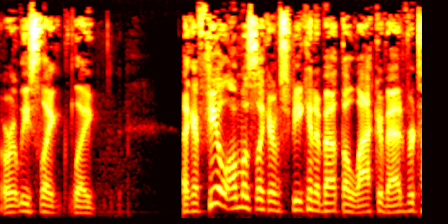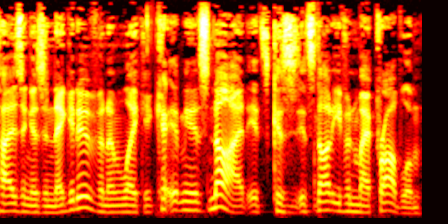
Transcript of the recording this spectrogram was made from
or at least like like like I feel almost like I'm speaking about the lack of advertising as a negative, and I'm like, I mean, it's not. It's because it's not even my problem,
